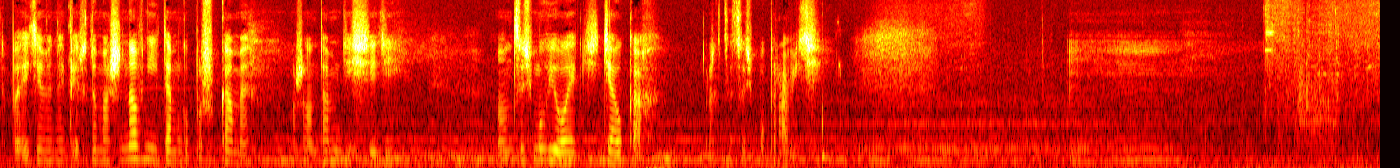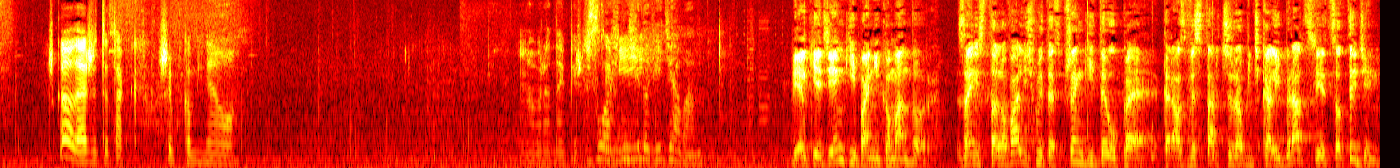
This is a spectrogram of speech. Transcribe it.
To pojedziemy najpierw do maszynowni i tam go poszukamy. Może on tam gdzieś siedzi. On coś mówił o jakichś działkach, że chce coś poprawić. Mm. Szkoda, że to tak szybko minęło. Dobra, najpierw z Właśnie się tymi... dowiedziałam. Wielkie dzięki, pani komandor. Zainstalowaliśmy te sprzęgi TUP. Teraz wystarczy robić kalibrację co tydzień,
